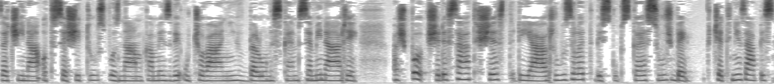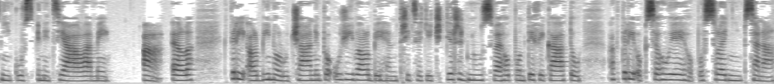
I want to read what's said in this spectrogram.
Začíná od sešitů s poznámkami z vyučování v Belunském semináři až po 66 diářů z let biskupské služby, včetně zápisníků s iniciálami AL, který Albino Lučány používal během 34 dnů svého pontifikátu a který obsahuje jeho poslední psaná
